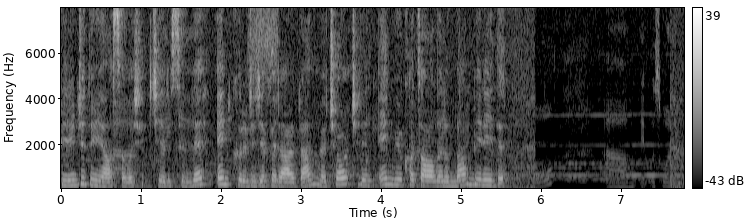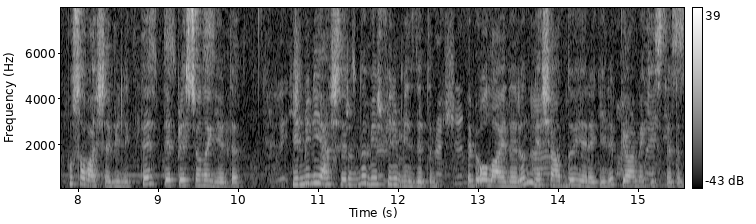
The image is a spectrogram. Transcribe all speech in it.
Birinci Dünya Savaşı içerisinde en kırıcı cephelerden ve Churchill'in en büyük hatalarından biriydi. Bu savaşla birlikte depresyona girdi. 20'li yaşlarımda bir film izledim ve bu olayların yaşandığı yere gelip görmek istedim.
